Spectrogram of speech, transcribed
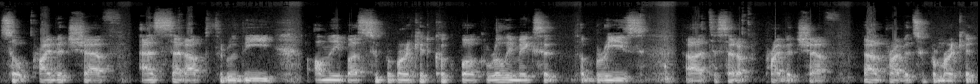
So, Private Chef, as set up through the Omnibus Supermarket Cookbook, really makes it a breeze uh, to set up private chef, uh, private supermarket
